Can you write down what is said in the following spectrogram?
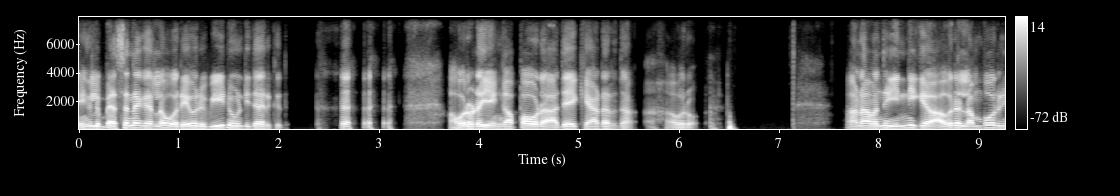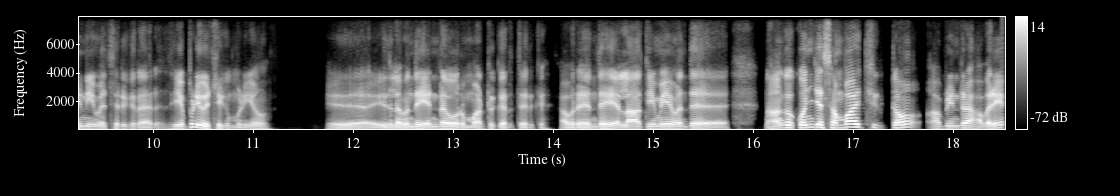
எங்களுக்கு பெசநகரில் ஒரே ஒரு வீடு ஒண்டி தான் இருக்குது. அவரோட எங்கள் அப்பாவோட அதே கேடர் தான் அவரும். ஆனால் வந்து இன்னைக்கு அவர் லம்போர்கினி வச்சிருக்கிறாரு. எப்படி வச்சுக்க முடியும்? இதில் வந்து எந்த ஒரு மாற்று கருத்து இருக்கு? அவர் வந்து எல்லாத்தையுமே வந்து நாங்கள் கொஞ்சம் சம்பாதிச்சுக்கிட்டோம் அப்படின்ற அவரே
